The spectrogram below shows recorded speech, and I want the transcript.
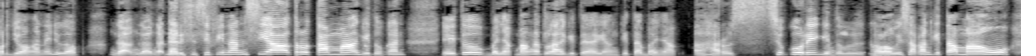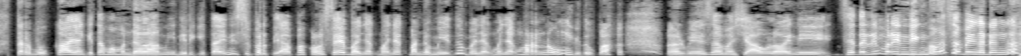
perjuangannya juga nggak nggak nggak dari sisi finansial terutama gitu kan ya itu banyak banget lah gitu ya yang kita banyak uh, harus syukuri gitu. Kalau misalkan kita mau terbuka yang kita mau mendalami diri kita ini seperti apa. Kalau saya banyak-banyak pandemi itu banyak-banyak merenung gitu Pak. Luar biasa Masya Allah. Ini saya tadi merinding banget sampai nggak dengar.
